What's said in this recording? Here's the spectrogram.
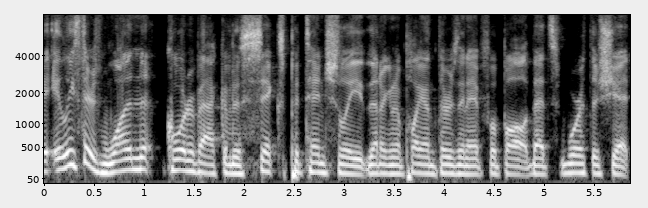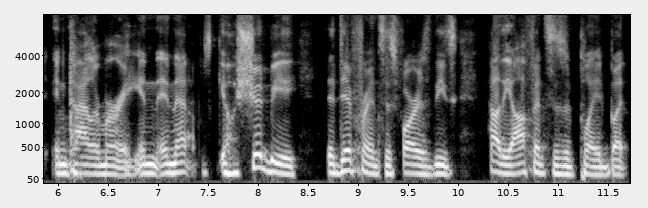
at least there's one quarterback of the six potentially that are going to play on Thursday night football that's worth a shit in Kyler Murray, and and that should be the difference as far as these how the offenses have played, but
